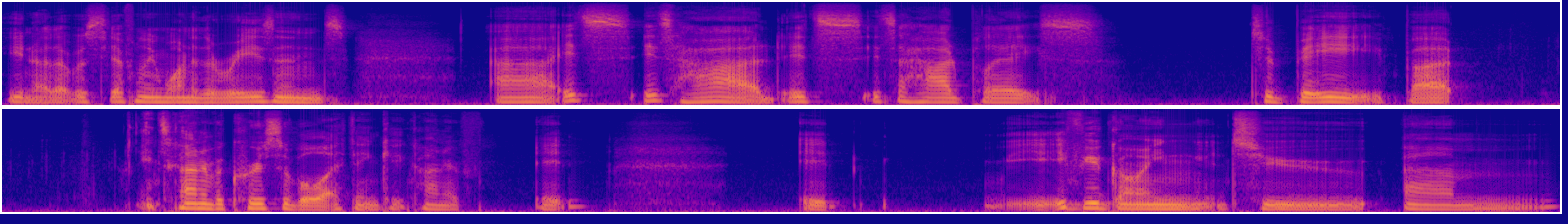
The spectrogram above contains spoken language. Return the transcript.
you know that was definitely one of the reasons. Uh, it's it's hard. It's it's a hard place to be, but it's kind of a crucible. I think it kind of it it if you're going to um,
